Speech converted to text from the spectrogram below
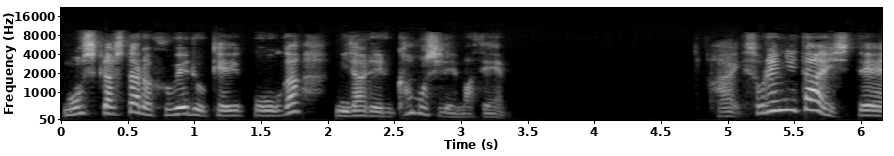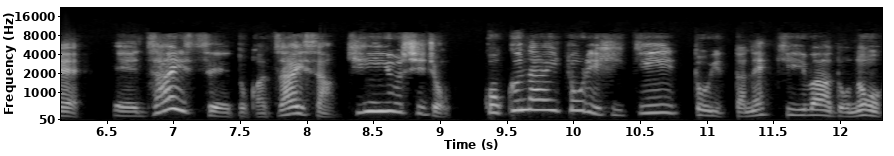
もしかしたら増える傾向が見られるかもしれません。はい。それに対して、えー、財政とか財産、金融市場、国内取引といったね、キーワードの、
